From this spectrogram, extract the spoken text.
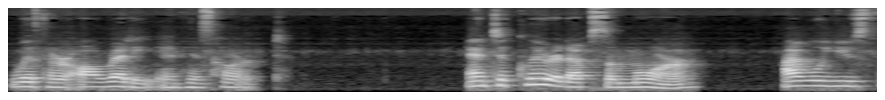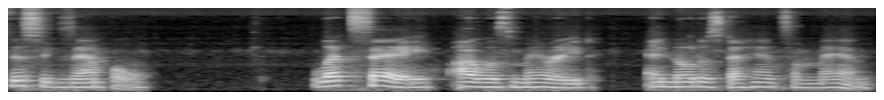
with her already in his heart. And to clear it up some more, I will use this example. Let's say I was married and noticed a handsome man.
